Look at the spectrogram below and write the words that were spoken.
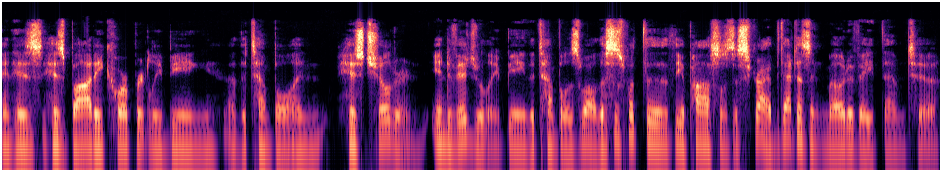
and his his body corporately being uh, the temple and his children individually being the temple as well. This is what the the apostles describe. But that doesn't motivate them to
